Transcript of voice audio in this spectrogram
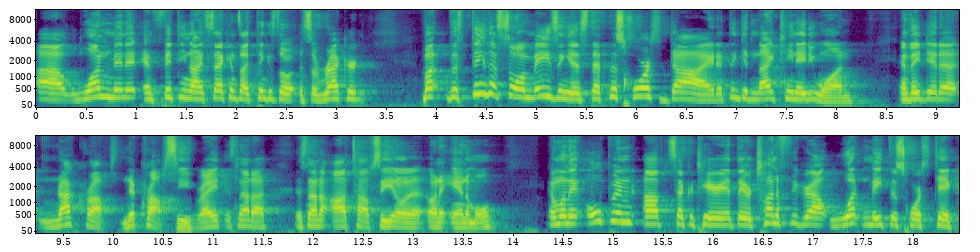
uh, one minute and 59 seconds, I think is a, it's a record. But the thing that's so amazing is that this horse died, I think in 1981, and they did a necropsy, right? It's not a, it's not an autopsy on, a, on an animal. And when they opened up Secretariat, they were trying to figure out what made this horse tick,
